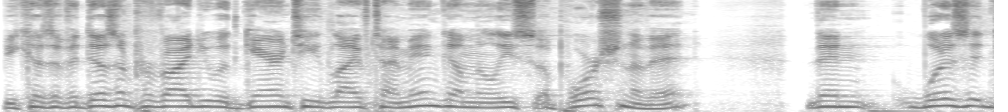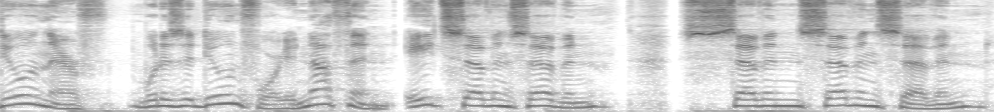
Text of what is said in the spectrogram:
because if it doesn't provide you with guaranteed lifetime income at least a portion of it then what is it doing there? What is it doing for you? Nothing. 877 777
